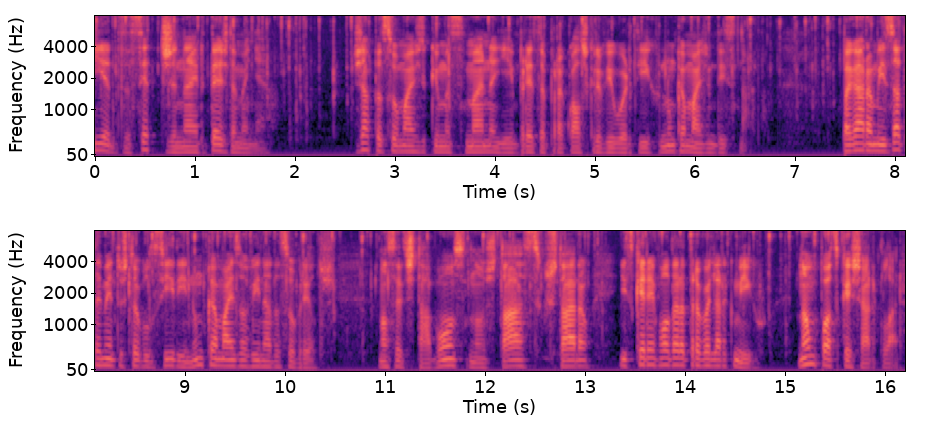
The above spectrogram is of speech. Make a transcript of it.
Dia 17 de janeiro, 10 da manhã. Já passou mais do que uma semana e a empresa para a qual escrevi o artigo nunca mais me disse nada. Pagaram-me exatamente o estabelecido e nunca mais ouvi nada sobre eles. Não sei se está bom, se não está, se gostaram e se querem voltar a trabalhar comigo. Não me posso queixar, claro.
